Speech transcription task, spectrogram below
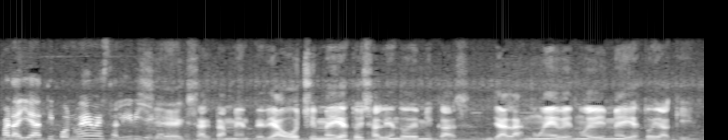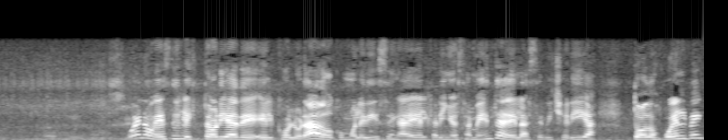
para ya tipo 9 salir y Sí, llegar. exactamente. Ya a ocho y media estoy saliendo de mi casa. Ya a las nueve, nueve y media estoy aquí. Bueno, esa es la historia del Colorado, como le dicen a él cariñosamente, de la cevichería Todos Vuelven.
